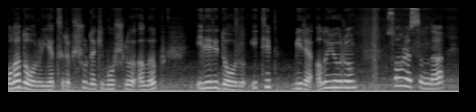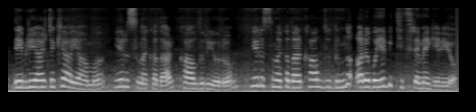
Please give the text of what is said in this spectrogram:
sola doğru yatırıp şuradaki boşluğu alıp ileri doğru itip 1'e alıyorum. Sonrasında debriyajdaki ayağımı yarısına kadar kaldırıyorum. Yarısına kadar kaldırdığımda arabaya bir titreme geliyor.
